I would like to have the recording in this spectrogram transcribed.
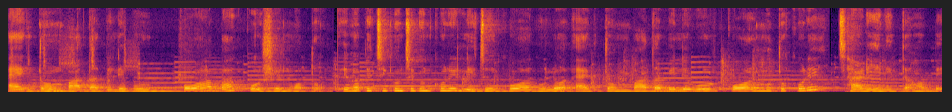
একদম বাতাবি লেবুর কোয়া বা কোষের মতো। এভাবে চিকন চিকন করে লিচুর কোয়াগুলো একদম বাতাবি লেবুর কোয়ার মতো করে ছাড়িয়ে নিতে হবে।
